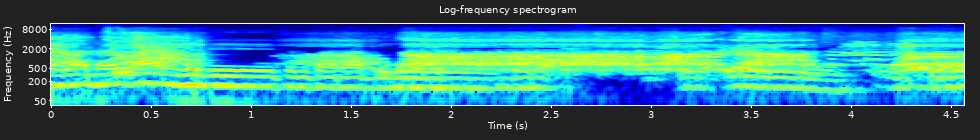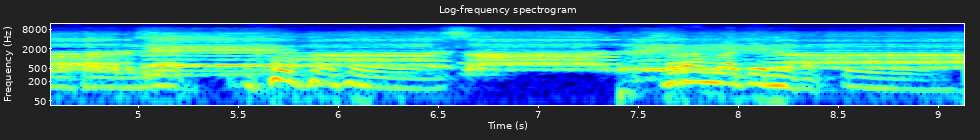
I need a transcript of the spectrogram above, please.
Ada yang menjadi tentara di ini latihan saya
